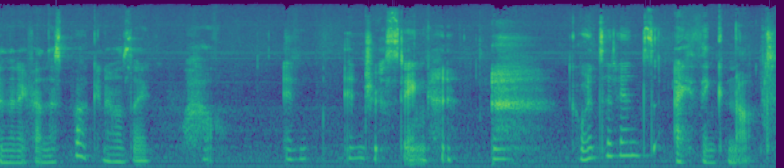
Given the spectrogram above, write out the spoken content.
and And then I found this book and I was like, wow, in- interesting. Coincidence? I think not.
